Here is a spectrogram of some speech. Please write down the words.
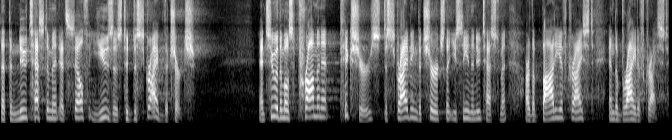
that the New Testament itself uses to describe the church. And two of the most prominent pictures describing the church that you see in the New Testament are the body of Christ and the bride of Christ.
